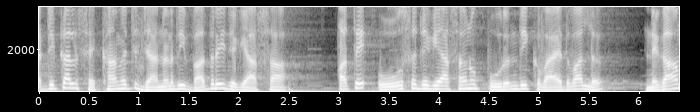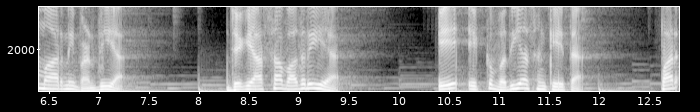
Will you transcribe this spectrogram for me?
ਅੱਜਕੱਲ ਸਿੱਖਾਂ ਵਿੱਚ ਜਾਣਨ ਦੀ ਵੱਧ ਰਹੀ ਜਿਗਿਆਸਾ ਅਤੇ ਉਸ ਜਿਗਿਆਸਾ ਨੂੰ ਪੂਰਨ ਦੀ ਕਵਾਇਦ ਵੱਲ ਨਿਗਾਹ ਮਾਰਨੀ ਬਣਦੀ ਹੈ। ਜਿਗਿਆਸਾ ਵੱਧ ਰਹੀ ਹੈ। ਇਹ ਇੱਕ ਵਧੀਆ ਸੰਕੇਤ ਹੈ। ਪਰ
